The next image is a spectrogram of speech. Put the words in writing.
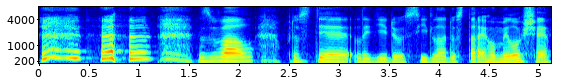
zval prostě lidi do sídla, do starého Miloše.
